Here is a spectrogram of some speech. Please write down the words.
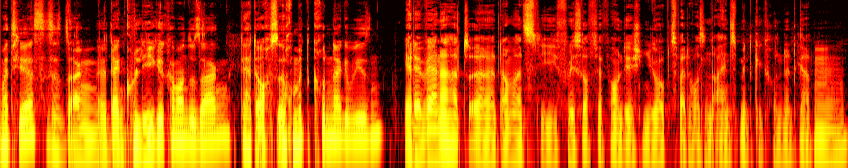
Matthias. Das ist sozusagen äh, dein Kollege, kann man so sagen. Der hat auch, ist auch Mitgründer gewesen. Ja, der Werner hat äh, damals die Free Software Foundation Europe 2001 mitgegründet gehabt. Mhm.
